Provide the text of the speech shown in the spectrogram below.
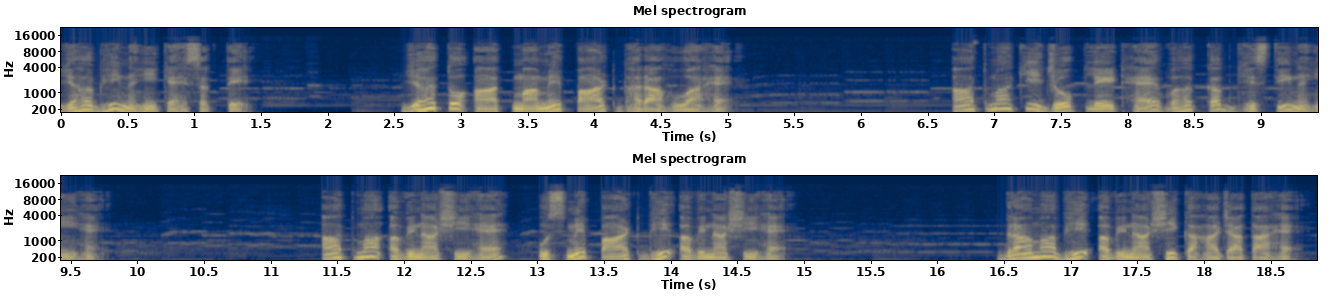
यह भी नहीं कह सकते। यह तो आत्मा में पार्ट भरा हुआ है। आत्मा की जो प्लेट है, वह कब घिसती नहीं है। आत्मा अविनाशी है, उसमें पार्ट भी अविनाशी है। ड्रामा भी अविनाशी कहा जाता है।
